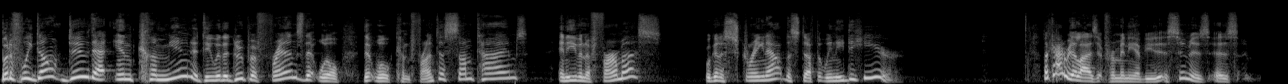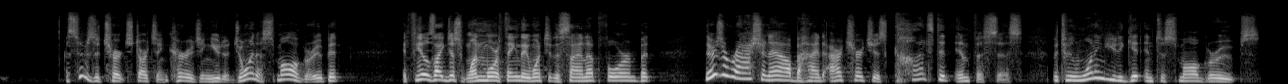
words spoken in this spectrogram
But if we don't do that in community with a group of friends that will, that will confront us sometimes and even affirm us, we're going to screen out the stuff that we need to hear. Look, I realize it for many of you. As soon as, as, as soon as the church starts encouraging you to join a small group, it, it feels like just one more thing they want you to sign up for. But there's a rationale behind our church's constant emphasis between wanting you to get into small groups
